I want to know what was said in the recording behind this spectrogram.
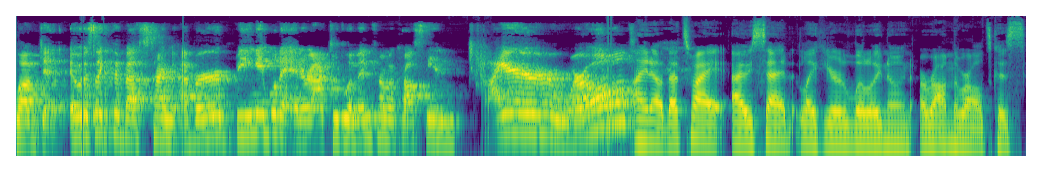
loved it. It was like the best time ever being able to interact with women from across the entire world. I know that's why I said like you're literally known around the world because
